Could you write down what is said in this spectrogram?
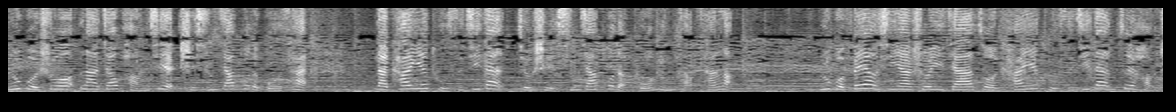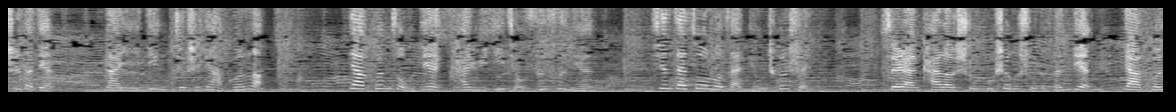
如果说辣椒螃蟹是新加坡的国菜，那咖椰吐司鸡蛋就是新加坡的国民早餐了。如果非要新亚说一家做咖椰吐司鸡蛋最好吃的店，那一定就是亚坤了。亚坤总店开于一九四四年，现在坐落在牛车水。虽然开了数不胜数的分店，亚坤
